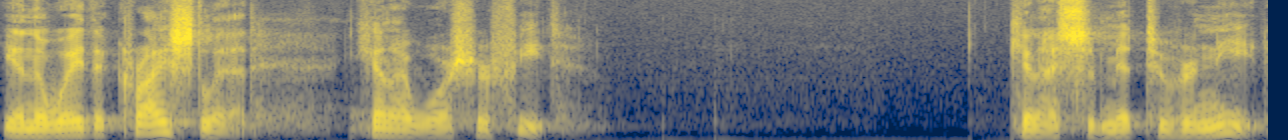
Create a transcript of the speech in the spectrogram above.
in the way that Christ led. Can I wash her feet? Can I submit to her need?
